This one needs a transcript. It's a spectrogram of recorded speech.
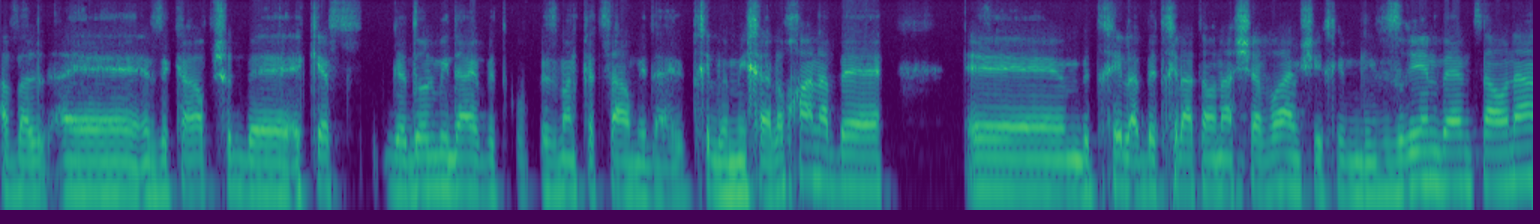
אבל אה, זה קרה פשוט בהיקף גדול מדי בזמן קצר מדי. התחיל במיכאל אוחנה ב, אה, בתחיל, בתחילת העונה שעברה, המשיך עם נבזרין באמצע העונה,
